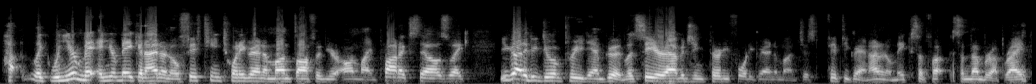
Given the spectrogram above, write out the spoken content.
How, like when you're, and you're making, I don't know, 15, 20 grand a month off of your online product sales, like you got to be doing pretty damn good. Let's say you're averaging 30, 40 grand a month, just 50 grand. I don't know, make some, some number up, right?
